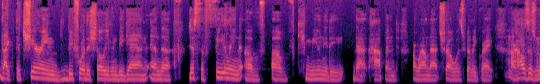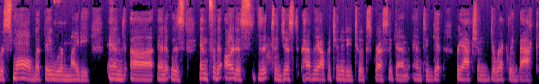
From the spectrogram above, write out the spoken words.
like the cheering before the show even began and the just the feeling of of community that happened around that show was really great. Our mm-hmm. houses were small but they were mighty. And uh and it was and for the artists to, to just have the opportunity to express again and to get reaction directly back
